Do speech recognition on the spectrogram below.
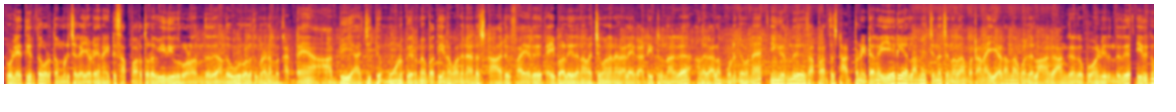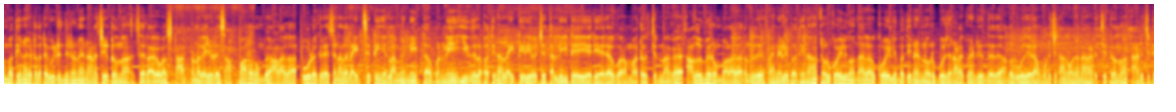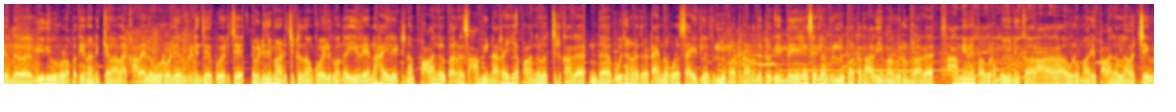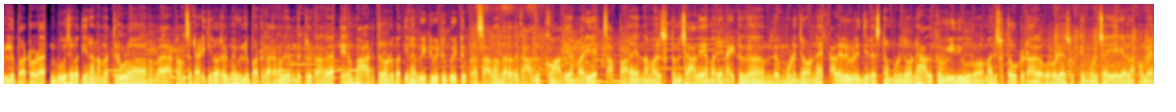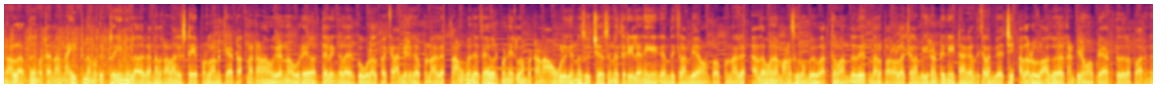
உள்ளே தீர்த்த ஒருத்த முடிச்ச கையோட நைட்டு சப்பாரத்தோட வீதி ஊர்வலம் இருந்தது அந்த ஊர்வலத்துக்கு முன்னாடி நம்ம கட்டையன் அபி அஜித் மூணு பேருமே பார்த்தீங்கன்னா கொஞ்ச நேரம் ஸ்டாரு ஃபயரு கைபால் இதெல்லாம் வச்சு கொஞ்ச நேரம் வேலையை காட்டிட்டு இருந்தாங்க. அந்த வேலை முடிஞ்ச உடனே இங்கேருந்து சப்பாரத்தை ஸ்டார்ட் பண்ணிட்டாங்க. ஏரியா எல்லாமே சின்ன சின்னதாக பட் ஆனால் இடம் தான் கொஞ்சம் லாங்காக அங்கங்கே போக வேண்டியிருந்தது. இதுக்கும் பார்த்தீங்கன்னா கிட்டத்தட்ட விடிஞ்சிடும்னு நினச்சிட்டு இருந்தோம் சரி அதுக்கப்புறம் ஸ்டார்ட் பண்ண கையோட சப்பாரம் ரொம்ப அழகாக பூ டெக்கரேஷன் அந்த லைட் செட்டிங் எல்லாமே நீட்டாக பண்ணி இதில் பார்த்தீங்கன்னா லைட் ஏரியா வச்சு தள்ளிக்கிட்டே ஏரியா ஏரியாவுக்கு வர மாதிரி வச்சிருந்தாங்க. அதுவுமே ரொம்ப அழகாக இருந்தது. ஃபைனலி பார்த்தீங்கன்னா ஒரு கோயிலுக்கு வந்தாங்க. கோயிலையும் பார்த்தீங்கன்னா இன்னொரு பூஜை நடக்க வேண்டியிருந்தது. அந்த பூஜையெல்லாம் முடிச்சு நாங்கள் நேரம் அடிச்சிட்டு இருந்தோம். அடிச்சிட்டு இந்த வீதி ஊர்வலம் பார்த்தீங்கன்னா நிற்கலாம் இல்லை காலையில் ஒரு வழியாக விடிஞ்சே போயிருச்சு. விடிஞ்சுமே அடிச்சிட்டு இருந்தோம் கோயிலுக்கு வந்து இதில் என்ன ஹைலைட்னா பழங்கள் பாருங்கள் சாமி நிறைய பழங்கள் வச்சிருக்காங்க. இந்த பூஜை நடக்கிற டைமில் கூட சைடில் வில்லு பாட்டு நடந்துட்டு இருக்கு இந்த ஏரியா சைட்லாம் வில்லு பாட்டை தான் அதிகமாக விரும்புறாங்க. சாமியுமே பார்க்க ரொம்ப யூனிக்காக அழகாக ஒரு மாதிரி பழங்கள்லாம் வச்சு வில்லு பாட்டோட பூஜை பார்த்தீங்கன்னா நம்ம திருவிழா நம்ம ட்ரம் செட் அடிக்கிற வரையிலுமே வில்லு பாட்டுக்காரங்களும் இருந்துட்டு இருக்காங்க திரும்ப அடுத்த ரவுண்டு பார்த்தீங்கன்னா வீட்டு வீட்டுக்கு போயிட்டு பிரசாதம் தரதுக்கு அதுக்கும் அதே மாதிரியே சப்பாரை எந்த மாதிரி சுத்துனுச்சோ அதே மாதிரியே நைட்டு இந்த முடிஞ்ச உடனே காலையில் விழிஞ்சு ரெஸ்ட்டை முடிஞ்ச உடனே அதுக்கும் வீதி ஊர்வலம் மாதிரி சுத்த விட்டுட்டாங்க. ஒரு வழியாக சுற்றி முடிச்சா ஏரியாலாம் ரொம்ப நல்லா இருந்தது. பட் ஆனால் நைட்டு நமக்கு ட்ரெயின் இல்லாத காரணத்தினால அங்கே ஸ்டே பண்ணலாம்னு கேட்டோம். பட் ஆனால் அவங்க என்ன ஒரே வார்த்தையில் எங்கெல்லாம் இருக்கக்கூடாதுப்பா கிளம்பிருங்க அப்படின்னாங்க. நம்ம கொஞ்சம் ஃபேவர் பண்ணிருக்கலாம். பட் ஆனால் அவங்களுக்கு என்ன சுச்சுவேஷன் தெரியல. நீங்கள் இங்கேருந்து கிளம்பி ஆகணும் அப்படின்னாங்க அதான் கொஞ்சம் மனசுக்கு ரொம்ப வருத்தமாக இருந்தது. இருந்தாலும் பரவாயில்ல கிளம்பிக்கிறோன்ட்டு நீட்டாக கிளம்பியாச்சு. அதோட விலாக கண்டினியூ அப்படியே அடுத்ததில் பாருங்கள்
